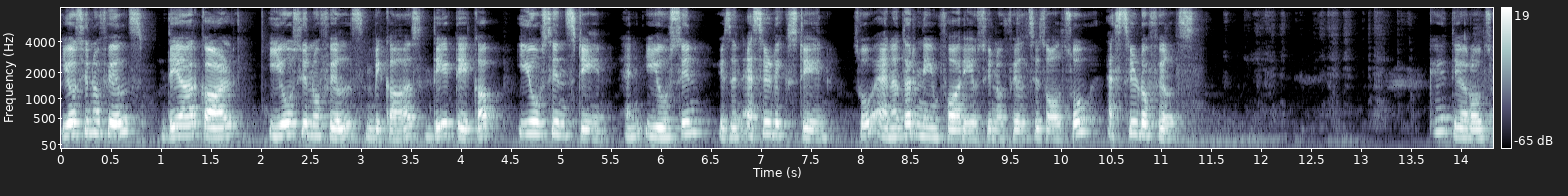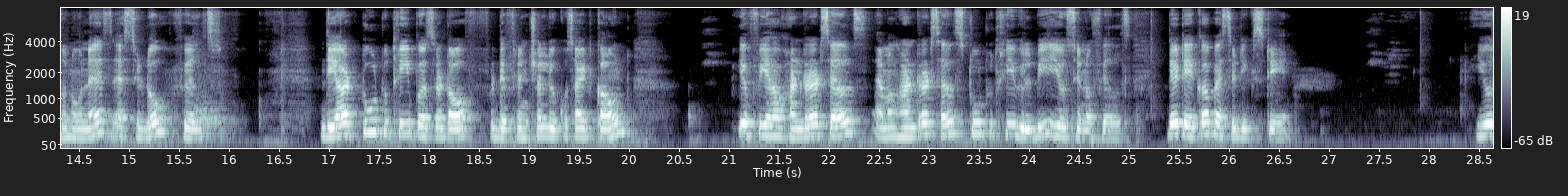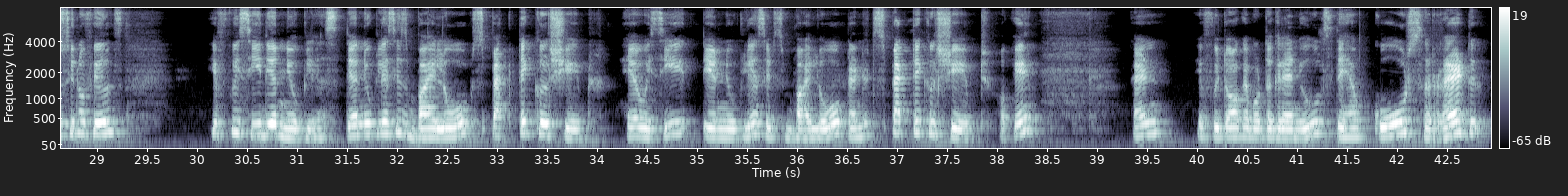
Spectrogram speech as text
Eosinophils, they are called eosinophils because they take up eosin stain and eosin is an acidic stain. So another name for eosinophils is also acidophils. Okay, they are also known as acidophils they are 2 to 3 percent of differential leukocyte count. If we have 100 cells among 100 cells 2 to 3 will be eosinophils. They take up acidic stain eosinophils if we see their nucleus their nucleus is bilobed spectacle shaped. Here we see their nucleus it's bilobed and it's spectacle shaped okay? And if we talk about the granules they have coarse red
